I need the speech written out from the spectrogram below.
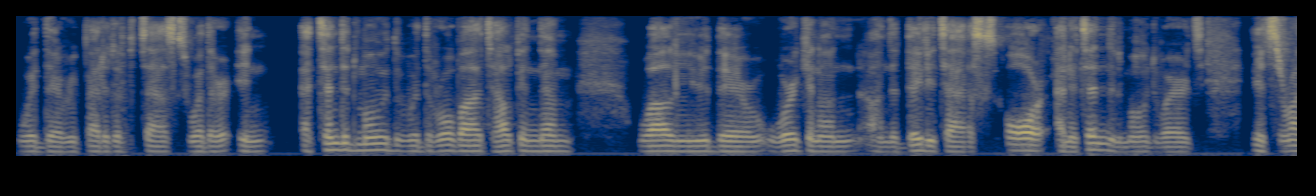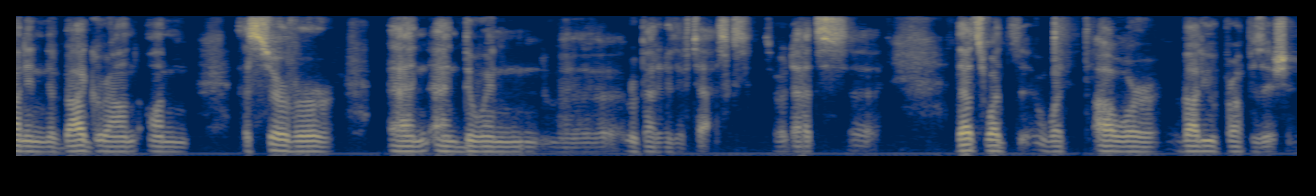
with their repetitive tasks whether in attended mode with the robot helping them while you they're working on on the daily tasks or an attended mode where it's it's running in the background on a server and and doing uh, repetitive tasks. So that's uh, that's what what our value proposition.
